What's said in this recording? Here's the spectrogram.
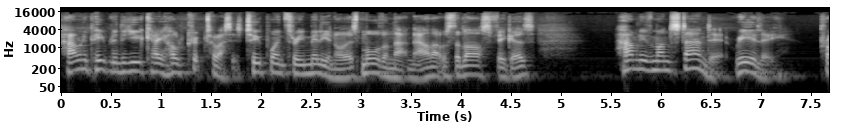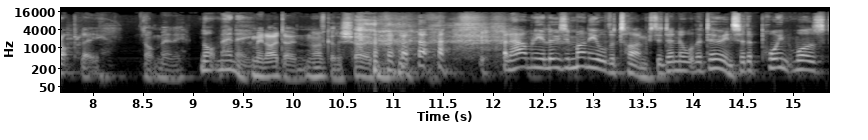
How many people in the UK hold crypto assets? 2.3 million, or it's more than that now. That was the last figures. How many of them understand it, really, properly? Not many. Not many. I mean, I don't, and I've got a show. And how many are losing money all the time because they don't know what they're doing? So the point was,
